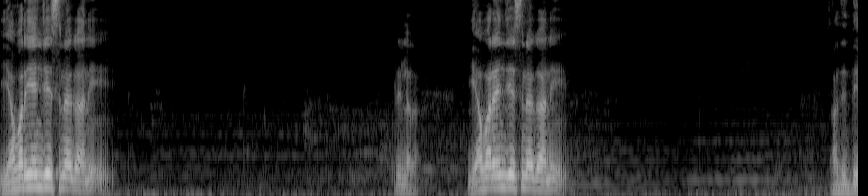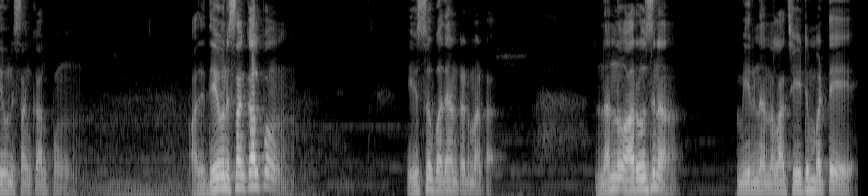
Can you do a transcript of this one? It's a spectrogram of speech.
ఎవరు ఏం చేసినా కానీ ప్రిల్లరా. ఎవరేం చేసినా కానీ అది దేవుని సంకల్పం. అది దేవుని సంకల్పం. యేసు పదే అంటాడనమాట నన్ను ఆ రోజున మీరు నన్ను అలా చేయటం బట్టే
